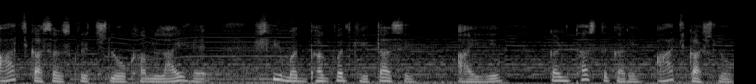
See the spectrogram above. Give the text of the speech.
आज का संस्कृत श्लोक हम लाए हैं श्रीमद् भगवत गीता से। आइए, कंठस्थ करें आज का श्लोक।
